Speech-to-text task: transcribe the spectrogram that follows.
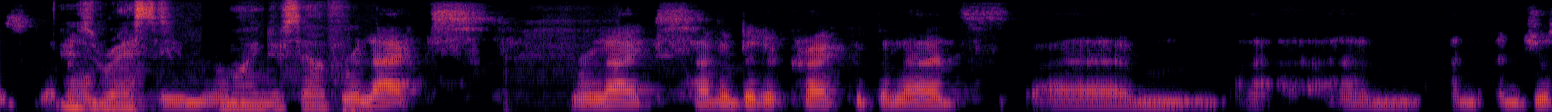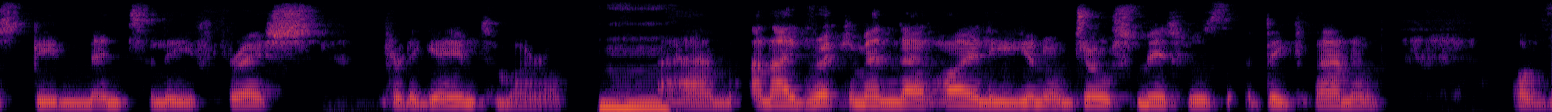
is go down rest, room, mind yourself, relax, relax, have a bit of crack with the lads, um, um, and and just be mentally fresh for the game tomorrow. Mm-hmm. Um, and I'd recommend that highly. You know, Joe Schmidt was a big fan of of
